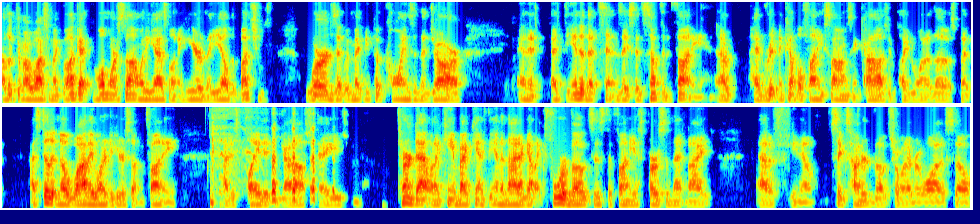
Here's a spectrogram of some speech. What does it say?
I looked at my watch. I'm like, well, I got one more song. What do you guys want to hear? And they yelled a bunch of words that would make me put coins in the jar. And at, at the end of that sentence, they said something funny. And I had written a couple funny songs in college and played one of those, but I still didn't know why they wanted to hear something funny. I just played it and got off stage. Turned out when I came back in at the end of the night, I got like four votes as the funniest person that night out of, you know, 600 votes or whatever it was. So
